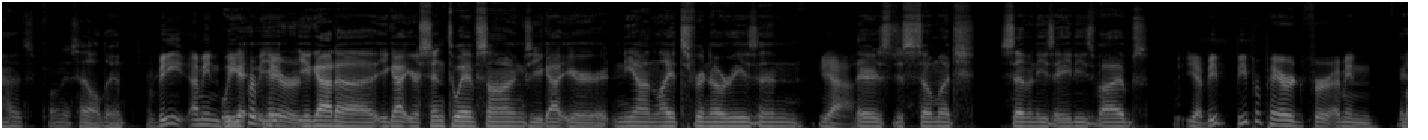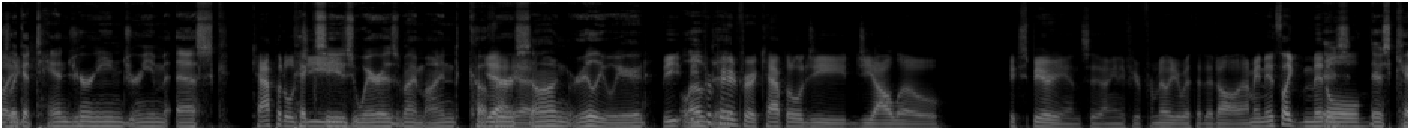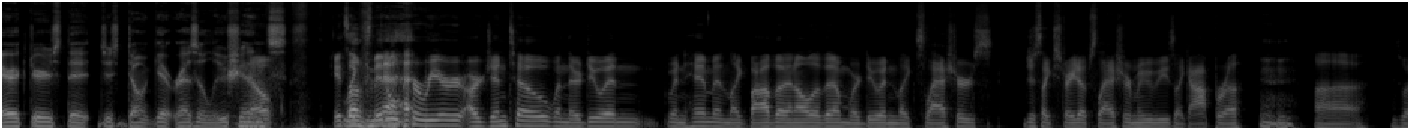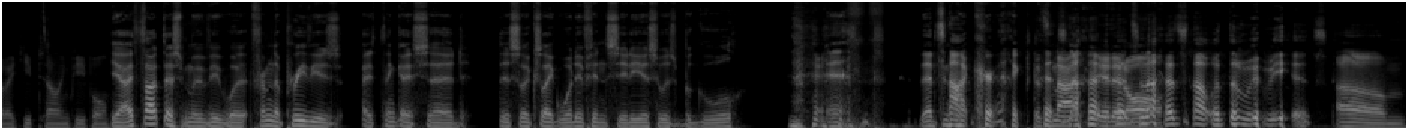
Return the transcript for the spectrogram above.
God, it's fun as hell, dude. Be I mean, be get, prepared. You, got uh, you got your synthwave songs. You got your neon lights for no reason. yeah, There's just so much '70s, '80s vibes. yeah. Be be prepared for. I mean, There's like, a Tangerine Dream esque capital Pixies G. "Where Is My Mind" cover Yeah, yeah. song. Really weird. Be, be prepared it. for a capital G Giallo experience. I mean, if you're familiar with it at all. I mean, it's like middle. there's characters that just don't get resolutions. It's love like middle that. career Argento when they're doing when him and like Bava and all of them were doing like slashers, just like straight up slasher movies, like opera. hmm Uh, is what I keep telling people. Yeah, I thought this movie was from the previews. I think I said this looks like what if Insidious was Bagul, and that's not correct. It's That's not it at that's all. not- that's not what the movie is. um,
